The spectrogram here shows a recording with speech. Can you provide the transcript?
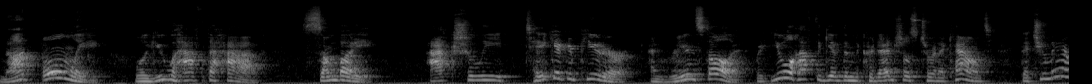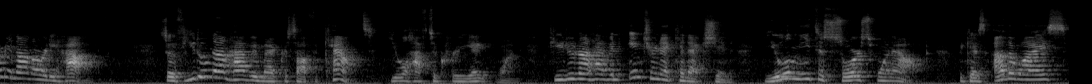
not only will you have to have somebody actually take your computer and reinstall it, but you will have to give them the credentials to an account that you may or may not already have. So if you do not have a Microsoft account, you will have to create one. If you do not have an internet connection, you will need to source one out because otherwise,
